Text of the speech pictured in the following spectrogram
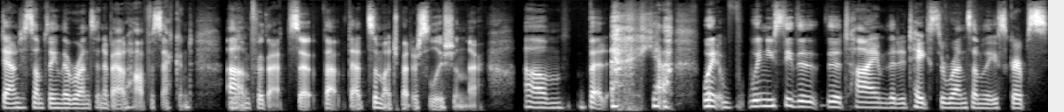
down to something that runs in about half a second um, for that, so that that's a much better solution there. Um, but yeah, when when you see the the time that it takes to run some of these scripts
